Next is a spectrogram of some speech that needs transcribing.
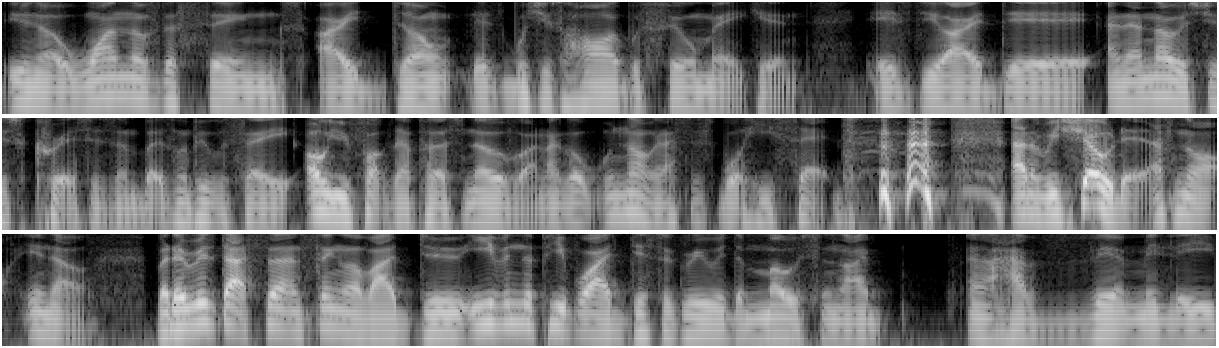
you know one of the things I don't, which is hard with filmmaking, is the idea, and I know it's just criticism, but it's when people say, "Oh, you fucked that person over," and I go, "Well, no, that's just what he said," and we showed it. That's not, you know. But there is that certain thing of I do even the people I disagree with the most, and I and I have vehemently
